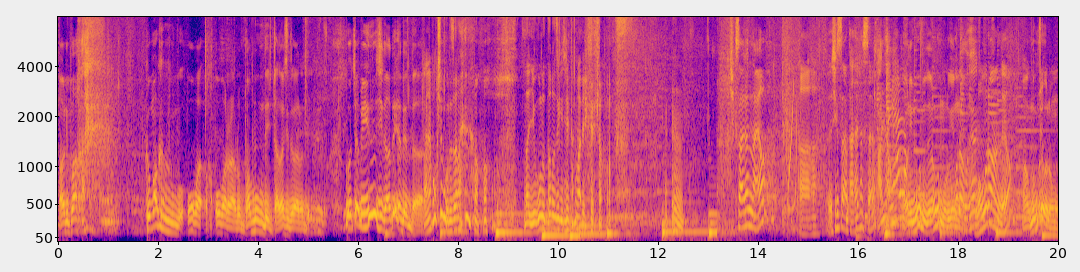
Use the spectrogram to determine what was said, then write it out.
아니 밥 그만큼 뭐 오바 오바를 하러 밥 먹으면 되지 다 같이 들어가는데 어차피 이러지 안 해야 된다. 아니 혹시 모르잖아요. 나 이걸로 떨어지기 싫단 말이에요. 식사하셨나요? 아 식사 다 하셨어요? 아니 먹어도 되는 건 모르겠네. 먹으라는데요? 아 먹자 그럼.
